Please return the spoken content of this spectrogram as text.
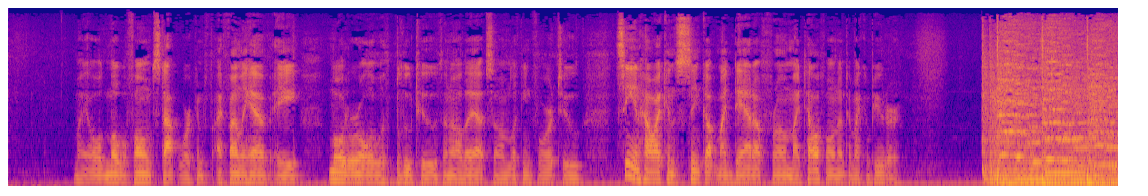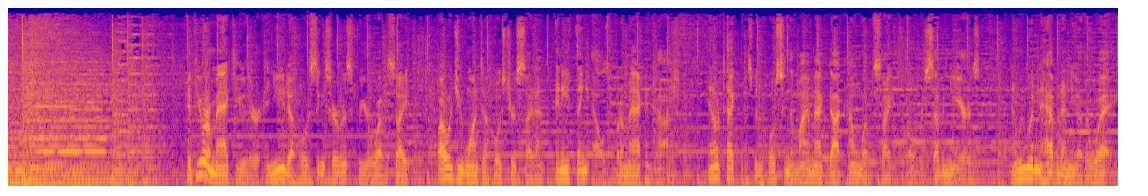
my old mobile phone stopped working. I finally have a Motorola with Bluetooth and all that, so I'm looking forward to seeing how I can sync up my data from my telephone onto my computer. If you're a Mac user and you need a hosting service for your website, why would you want to host your site on anything else but a Macintosh? Innotech has been hosting the MyMac.com website for over seven years, and we wouldn't have it any other way.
